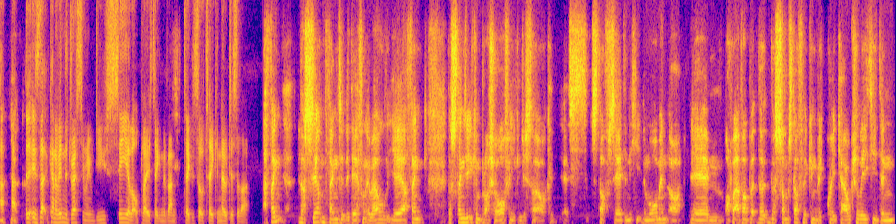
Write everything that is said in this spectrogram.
Uh, uh, is that kind of in the dressing room? Do you see a lot of players taking advantage, taking sort of taking notice of that? I think there's certain things that they definitely will. Yeah, I think there's things that you can brush off and you can just say, oh, it's stuff said in the heat of the moment or um, or whatever. But the, there's some stuff that can be quite calculated and,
